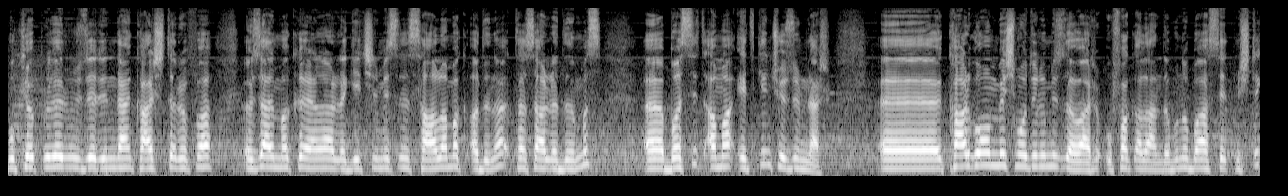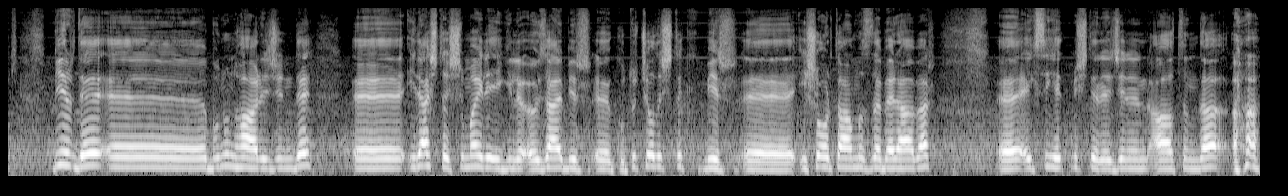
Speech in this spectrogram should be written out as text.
bu köprüler üzerinden karşı tarafa özel makaralarla geçilmesini sağlamak adına tasarladığımız basit ama etkin çözümler. E, Kargo 15 modülümüz de var ufak alanda bunu bahsetmiştik. Bir de e, bunun haricinde e, ilaç taşıma ile ilgili özel bir e, kutu çalıştık. Bir iş ortağımızla beraber eksi 70 derecenin altında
